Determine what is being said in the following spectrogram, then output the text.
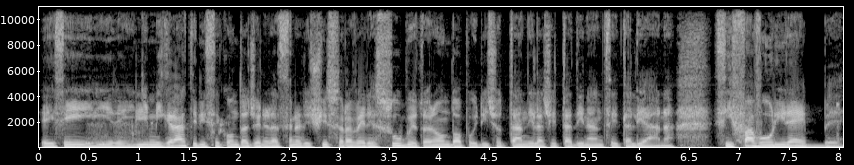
e se gli immigrati di seconda generazione riuscissero ad avere subito e non dopo i 18 anni la cittadinanza italiana, si favorirebbe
